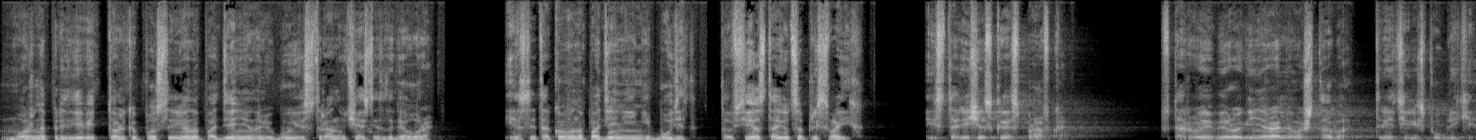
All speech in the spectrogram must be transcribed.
можно предъявить только после ее нападения на любую из стран-участниц договора. Если такого нападения не будет, то все остаются при своих. Историческая справка. Второе бюро Генерального штаба Третьей Республики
